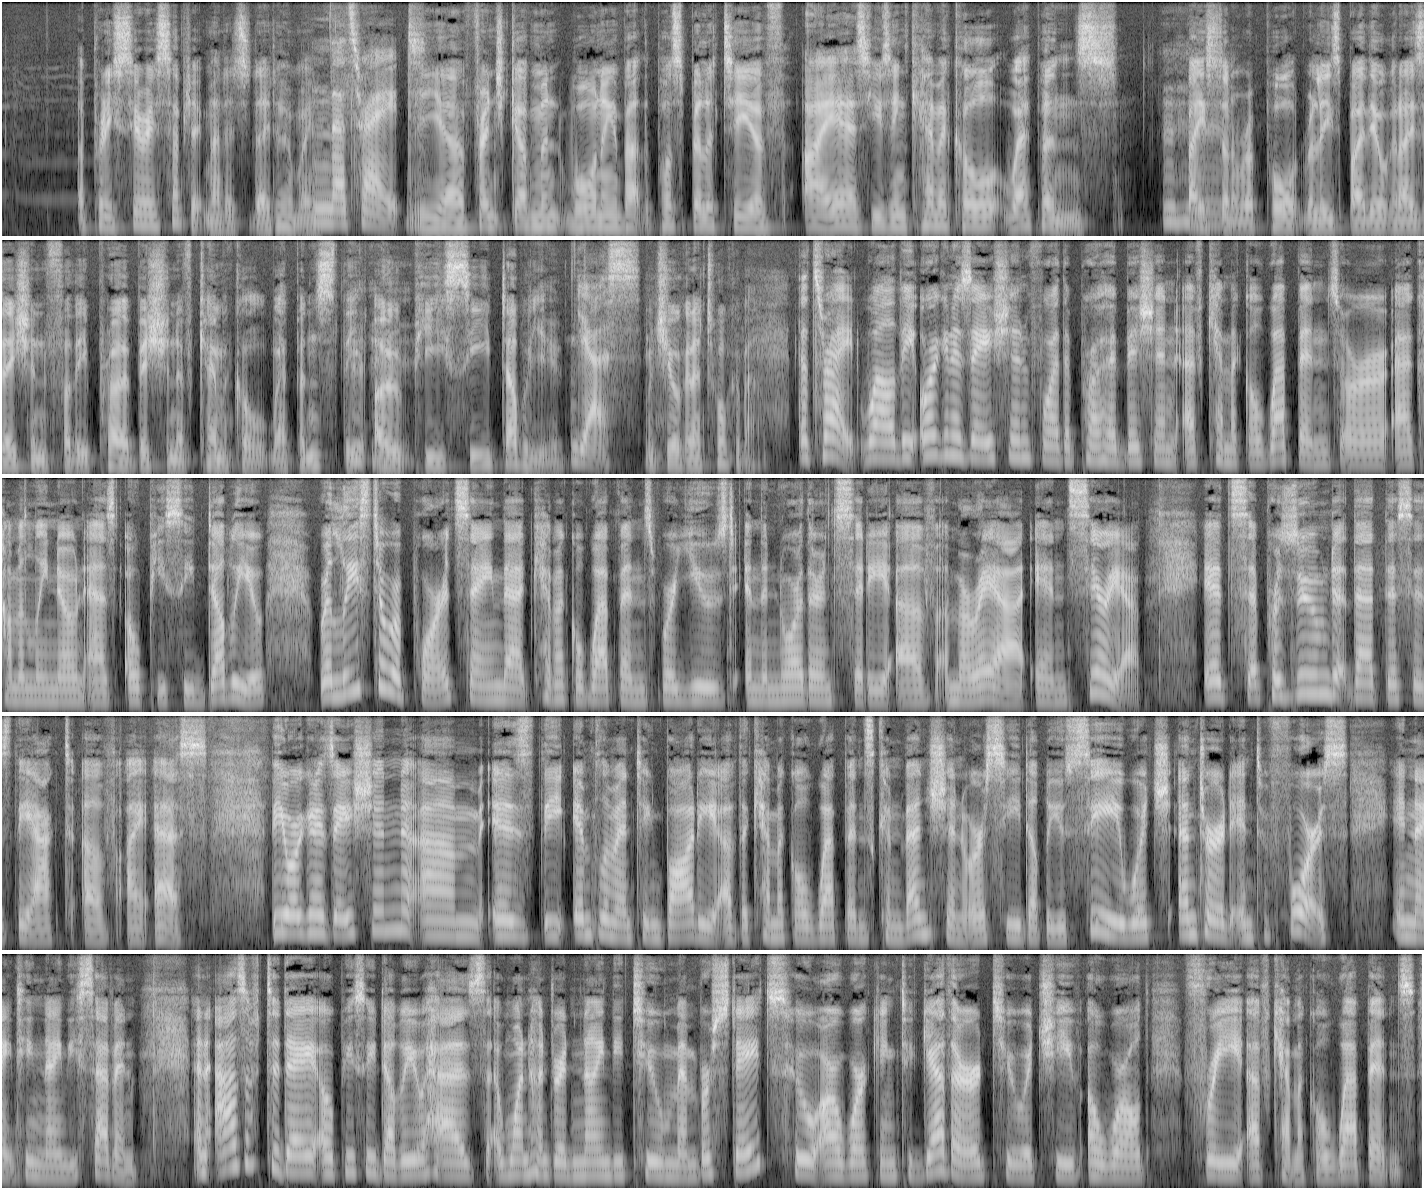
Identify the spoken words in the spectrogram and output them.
a pretty serious subject matter today, don't we? That's right. The uh, French government warning about the possibility of IS using chemical weapons. Mm-hmm. Based on a report released by the Organization for the Prohibition of Chemical Weapons, the mm-hmm. OPCW. Yes. Which you're going to talk about. That's right. Well, the Organization for the Prohibition of Chemical Weapons, or uh, commonly known as OPCW, released a report saying that chemical weapons were used in the northern city of Marea in Syria. It's uh, presumed that this is the act of IS. The organization um, is the implementing body of the Chemical Weapons Convention, or CWC, which entered into force in 1997. And as of today, OPCW has 192 member states who are working together to achieve a world free of chemical weapons.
